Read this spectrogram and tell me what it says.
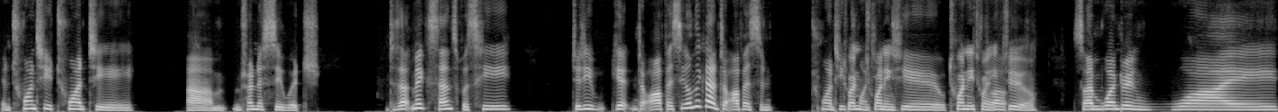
in 2020. Um, I'm trying to see which, does that make sense? Was he, did he get into office? He only got into office in 2022. 2022. So I'm wondering why.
